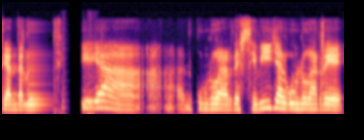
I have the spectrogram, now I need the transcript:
Andalucía, a, algún lugar de Sevilla, algún lugar de,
